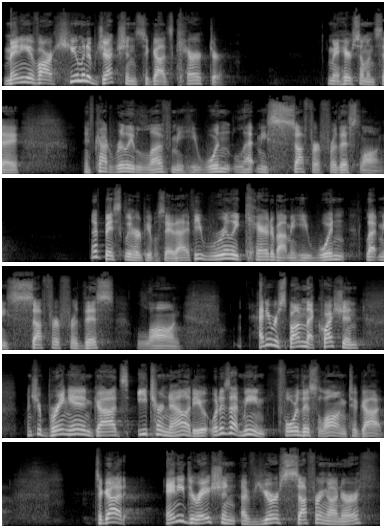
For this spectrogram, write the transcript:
many of our human objections to God's character. You may hear someone say, if God really loved me, he wouldn't let me suffer for this long. I've basically heard people say that. If he really cared about me, he wouldn't let me suffer for this long. How do you respond to that question? Once you bring in God's eternality, what does that mean for this long to God? To God, any duration of your suffering on earth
